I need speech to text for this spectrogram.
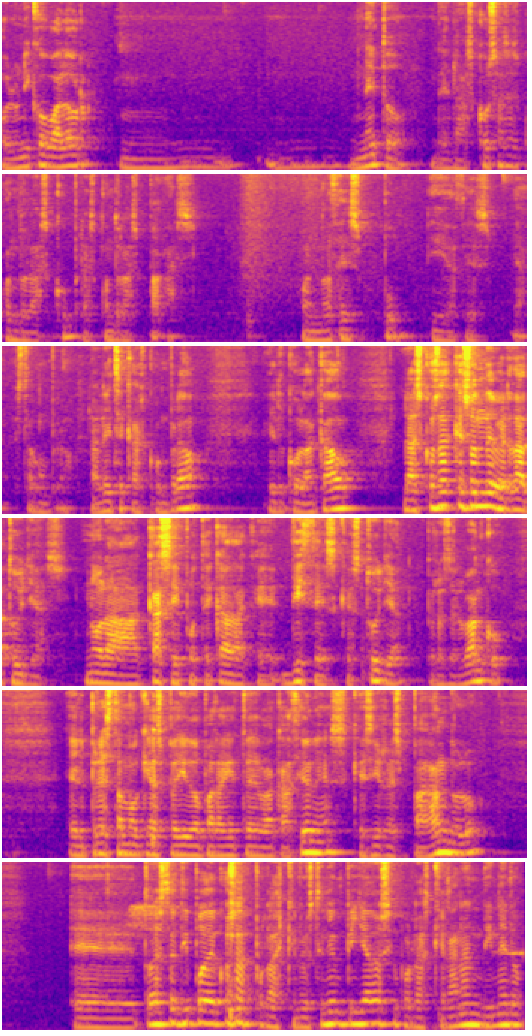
o el único valor mm, neto de las cosas es cuando las compras, cuando las pagas. Cuando haces pum y haces, ya, está comprado. La leche que has comprado, el colacao, las cosas que son de verdad tuyas, no la casa hipotecada que dices que es tuya, pero es del banco, el préstamo que has pedido para irte de vacaciones, que sigues pagándolo, eh, todo este tipo de cosas por las que nos tienen pillados y por las que ganan dinero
